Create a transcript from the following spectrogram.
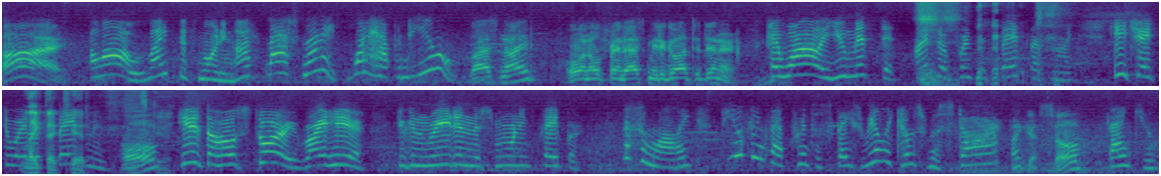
Hi. Hello, late this morning, huh? Last night, what happened to you? Last night? Oh, an old friend asked me to go out to dinner. Hey, Wally, you missed it. I saw Prince of Space last night. He chased away Like the that kid. spaceman. Oh? Here's the whole story right here. You can read in this morning's paper. Listen, Wally, do you think that Prince of Space really comes from a star? I guess so. Thank you.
